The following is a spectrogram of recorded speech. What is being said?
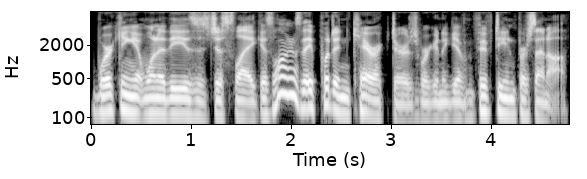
working at one of these is just like, as long as they put in characters, we're going to give them 15% off.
